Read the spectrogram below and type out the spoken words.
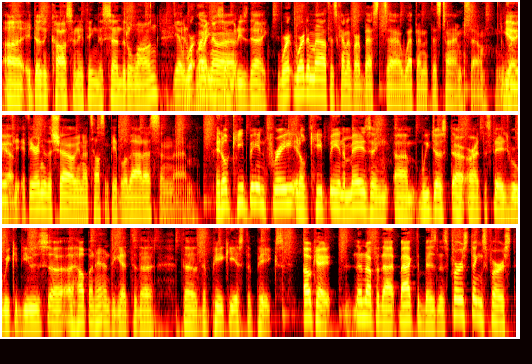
uh, it doesn't cost anything to send it along. Yeah, and brighten no, uh, somebody's day. Word, word of mouth is kind of our best uh, weapon at this time. So Yeah, yeah. If, you, if you're into the show, you know, tell some people about us and um, It'll keep being free. It'll keep being amazing. Um, we just are at the stage where we could use uh, a helping hand to get to the, the the peakiest of peaks. Okay, enough of that. Back to business. First things first.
